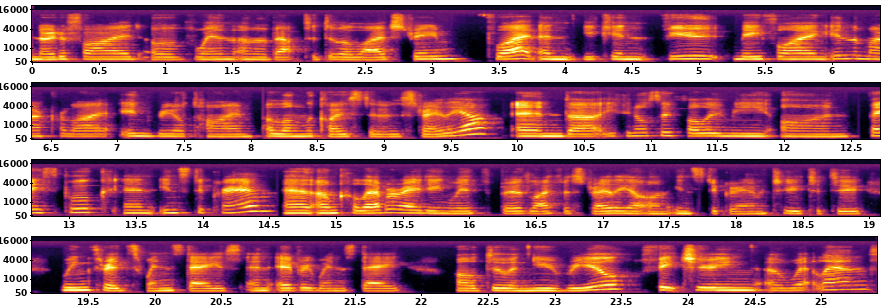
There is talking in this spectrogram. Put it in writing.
notified of when I'm about to do a live stream flight and you can view me flying in the microlight in real time along the coast of Australia. And uh, you can also follow me on Facebook and Instagram. And I'm collaborating with BirdLife Australia on Instagram too to do Wing Threads Wednesdays. And every Wednesday, I'll do a new reel featuring a wetland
